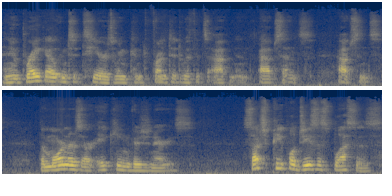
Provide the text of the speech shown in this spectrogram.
and who break out into tears when confronted with its absence. Absence. The mourners are aching visionaries. Such people Jesus blesses.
